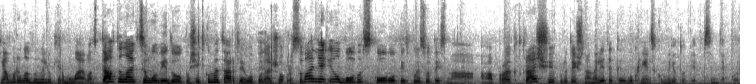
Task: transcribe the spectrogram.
Я Марина Данилюк Ярмолаєва. Ставте лайк цьому відео, пишіть коментар для його подальшого просування і обов'язково підписуйтесь на проект кращої політичної аналітики в українському Ютубі. Всім дякую.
